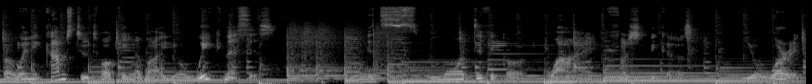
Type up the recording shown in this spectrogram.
but when it comes to talking about your weaknesses, it's more difficult. Why? First, because you're worried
